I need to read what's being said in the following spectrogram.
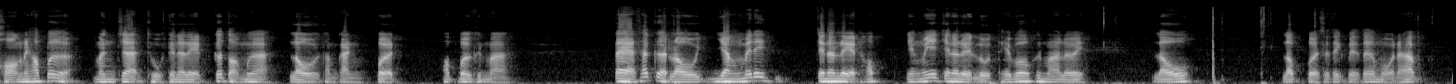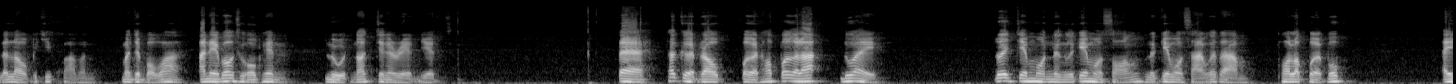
ของใน Hopper มันจะถูก generate ก็ต่อเมื่อเราทำการเปิด Hopper ขึ้นมา แต่ถ้าเกิดเรายังไม่ได้ generate hop ยังไม่ได้ generate root table ขึ้นมาเลย แล้วเราเปิด spectator mode นะครับ แล้วเราไปคลิกขวามัน มันจะบอกว่า unable to open root not generate yet แต่ถ้าเกิดเราเปิด hopper ละด้วยด้วยเกมโหมดหนึ่งหรือเกมโหมดสองหรือเกมโหมดสามก็ตาม พอเราเปิดปุ๊บ ไอ้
